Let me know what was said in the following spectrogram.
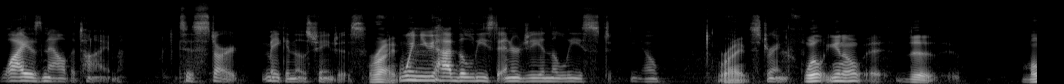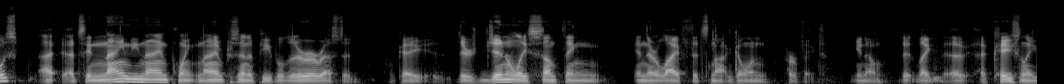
why is now the time to start making those changes? Right. When you have the least energy and the least, you know, right strength. Well, you know, eh, the most I'd say 99.9% of people that are arrested, okay, there's generally something in their life that's not going perfect. You know, that like uh, occasionally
